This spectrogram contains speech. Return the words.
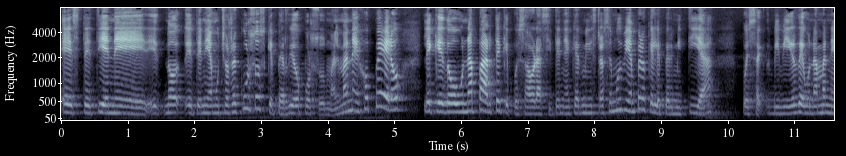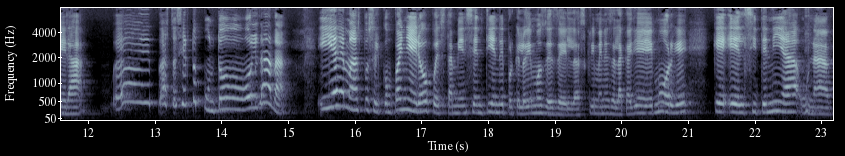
Este tiene, eh, no, eh, tenía muchos recursos que perdió por su mal manejo, pero le quedó una parte que pues ahora sí tenía que administrarse muy bien, pero que le permitía pues a- vivir de una manera eh, hasta cierto punto holgada. Y además, pues el compañero, pues también se entiende, porque lo vimos desde los crímenes de la calle Morgue, que él sí tenía una,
